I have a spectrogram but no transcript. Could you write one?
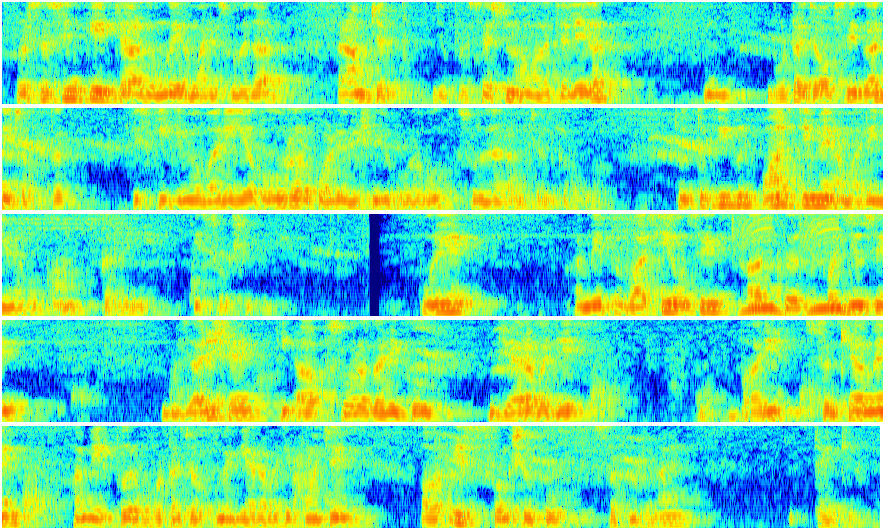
प्रोसेशन के इंचार्ज होंगे हमारे सूबेदार रामचंद जो प्रोसेशन हमारा चलेगा भोटा चौक से गांधी चौक तक। इसकी जिम्मेवारी या ओवरऑल कोऑर्डिनेशन जो होगा, वो सूबेदार रामचंद का होगा। तो तकरीबन पाँच टीमें हमारी जो है, वो काम कर रही हैं इस फ़ंक्शन के लिए। पूरे हमीरपुर वासियों से, खासकर फौजियों से गुजारिश है कि आप 16 तारीख को 11 बजे भारी संख्या में हमीरपुर भोटा चौक में ग्यारह बजे पहुँचें और इस फ़ंक्शन को सफल बनाएँ। Thank you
